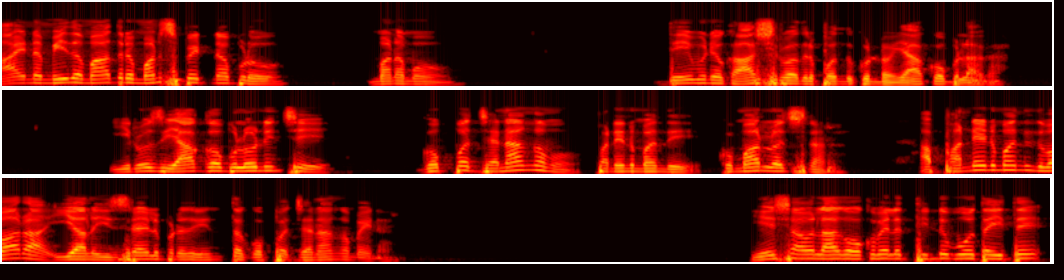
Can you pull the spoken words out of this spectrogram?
ఆయన మీద మాత్రం మనసు పెట్టినప్పుడు మనము దేవుని యొక్క ఆశీర్వాదాలు పొందుకుంటాం యాకోబులాగా. ఈరోజు యాకోబులో నుంచి గొప్ప జనాంగము పన్నెండు మంది కుమారులు వచ్చినారు. ఆ పన్నెండు మంది ద్వారా ఇవాళ ఇజ్రాయెల్ ప్రజలు ఇంత గొప్ప జనాంగమైనారు. ఏషావులాగా ఒకవేళ తిండిపోతైతే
